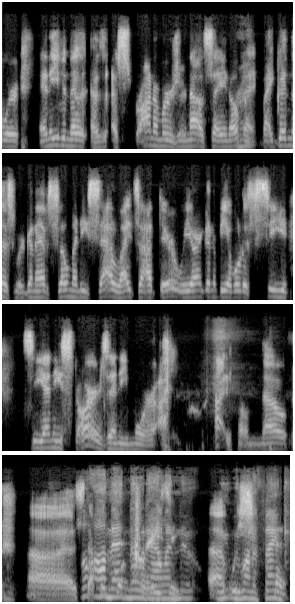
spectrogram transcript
we're and even the astronomers are now saying, "Oh right. my, my goodness, we're going to have so many satellites out there, we aren't going to be able to see see any stars anymore. I, I don't know. Uh, well, on that note, crazy. Alan, uh, we, we, we want to thank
